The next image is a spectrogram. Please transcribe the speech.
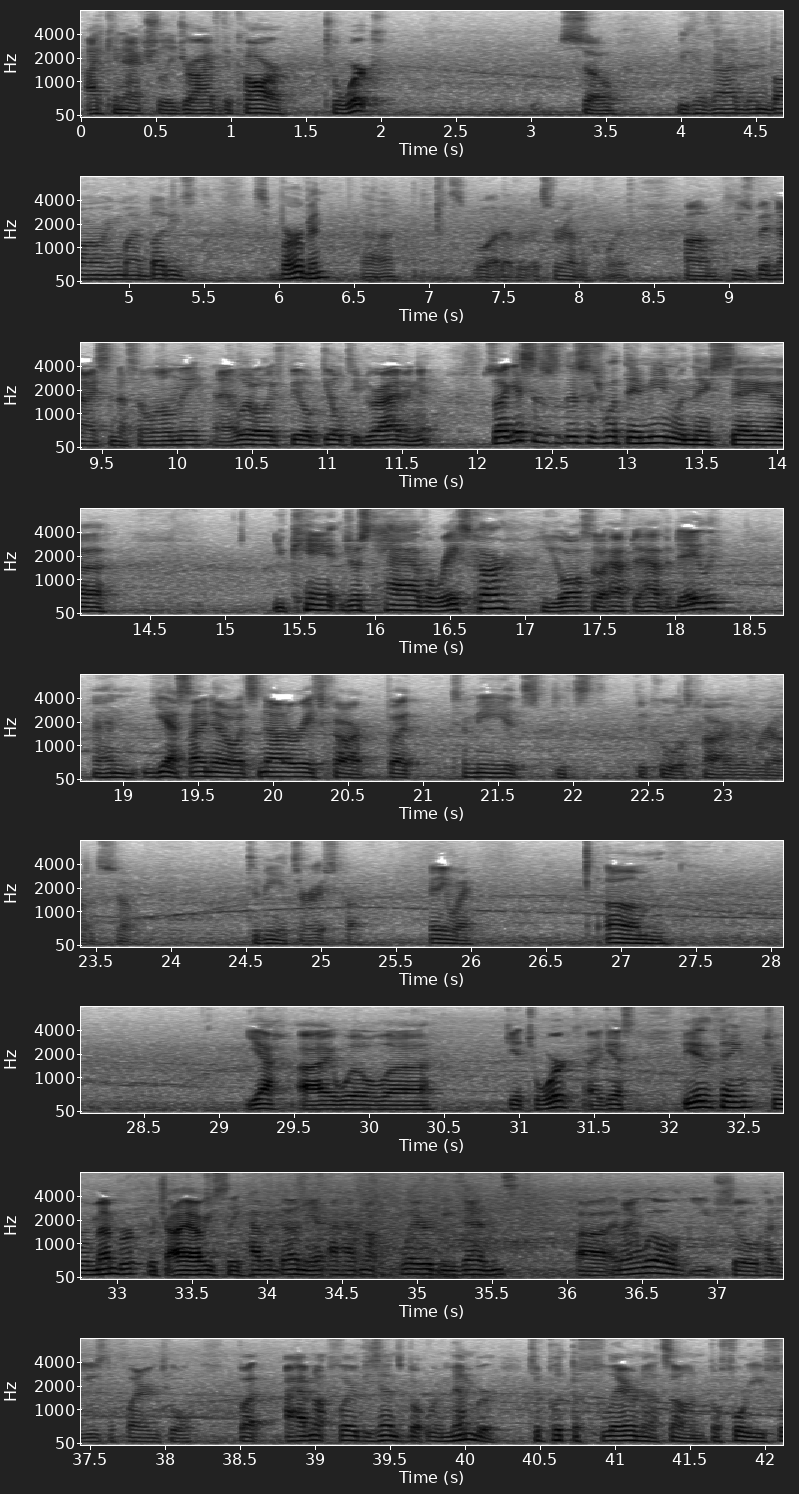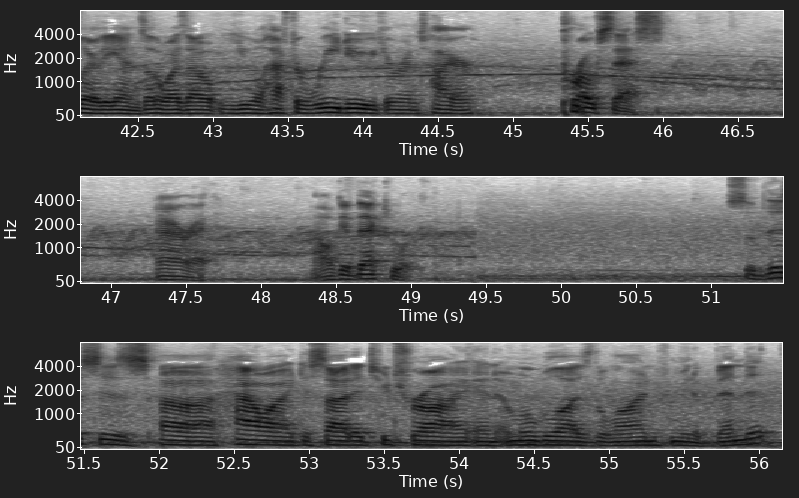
I can actually drive the car to work. So, because I've been borrowing my buddy's Suburban, uh, it's whatever, it's around the corner. Um, he's been nice enough to loan me, and I literally feel guilty driving it. So I guess this, this is what they mean when they say uh, you can't just have a race car, you also have to have a daily. And yes, I know it's not a race car, but to me, it's it's the coolest car I've ever owned. So to me, it's a race car. Anyway, um, yeah, I will uh, get to work, I guess. The other thing to remember, which I obviously haven't done yet, I have not flared these ends, uh, and I will show how to use the flaring tool, but I have not flared these ends, but remember to put the flare nuts on before you flare the ends, otherwise I'll, you will have to redo your entire process. All right, I'll get back to work. So this is uh, how I decided to try and immobilize the line for me to bend it.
